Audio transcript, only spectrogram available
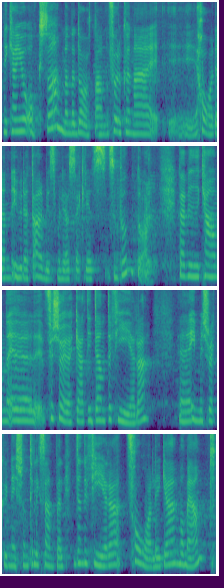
Vi kan ju också använda datan för att kunna eh, ha den ur ett arbetsmiljösäkerhetssynpunkt. Då, okay. Där vi kan eh, försöka att identifiera eh, image recognition till exempel, identifiera farliga moment.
